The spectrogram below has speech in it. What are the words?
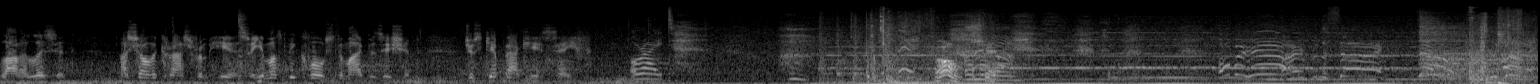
Lara, listen. I saw the crash from here, so you must be close to my position. Just get back here safe. All right. Oh On my shit. way. Over here! Fire from the side! We got it!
